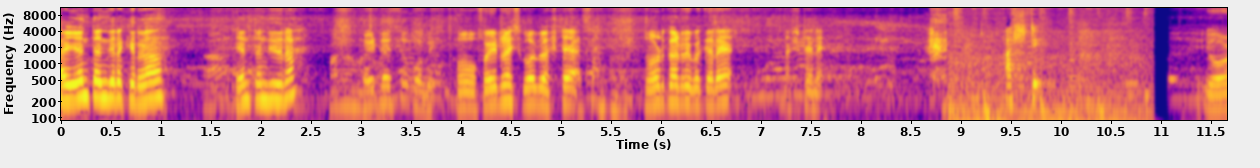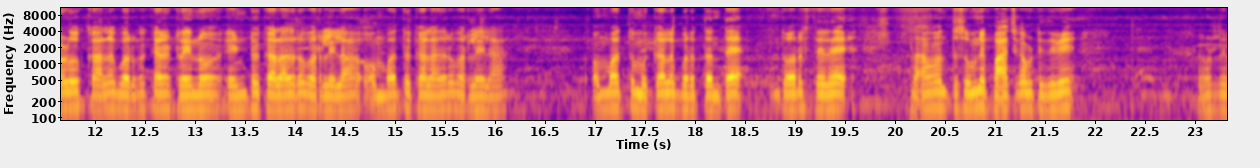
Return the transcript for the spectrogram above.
ಅಯ್ಯ ಏನು ತಂದಿರ ಕಿರಣ? ಏನು ತಂದಿದ್ದೀರಾ? Fried rice gobi. Oh fried rice gobi ಅಷ್ಟೇ. ನೋಡ್ಕೊಳ್ರಿ ಬೇಕಾರೆ ಅಷ್ಟೇ ಅಷ್ಟೇ. ಏಳು ಕಾಲಿಗೆ ಬರ್ಬೇಕಾದ್ರೆ ಟ್ರೈನು ಎಂಟು ಕಾಲಾದರೂ ಬರಲಿಲ್ಲ ಒಂಬತ್ತು ಕಾಲಾದರೂ ಬರಲಿಲ್ಲ. ಒಂಬತ್ತು ಮುಕ್ಕಾಲಿಗೆ ಬರುತ್ತಂತೆ ತೋರಿಸ್ತಿದೆ. ನಾವಂತೂ ಸುಮ್ಮನೆ ಪಾಚ್ಕೊಬಿಟ್ಟಿದ್ದೀವಿ. ನೋಡ್ರಿ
